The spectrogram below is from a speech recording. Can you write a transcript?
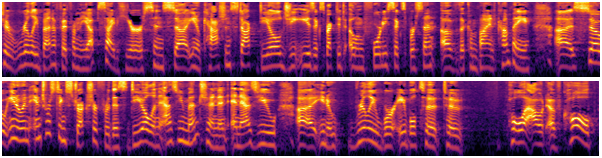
to really benefit from the upside here, since uh, you know cash and stock deal. GE is expected to own 46 percent of the combined company. Uh, so you know an interesting structure for this deal, and as you mentioned, and, and as you uh, you know really were able to to pull out of Culp,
